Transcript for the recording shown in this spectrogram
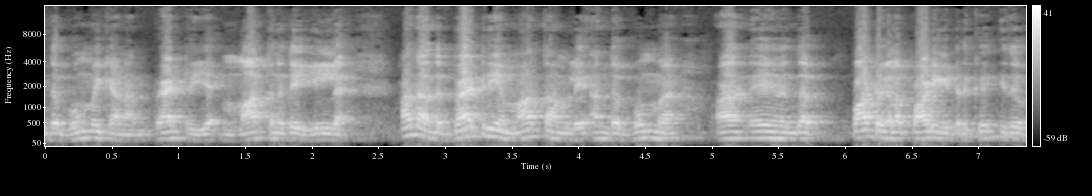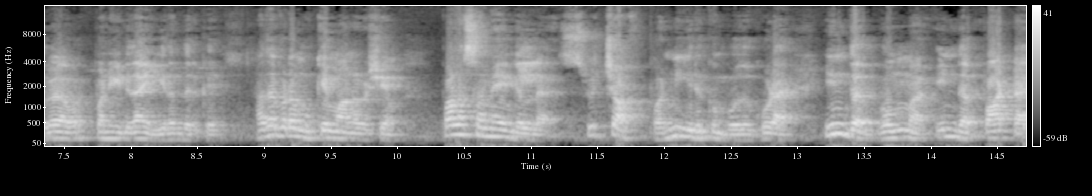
இந்த பொம்மைக்கான பேட்டரியை மாற்றினதே இல்லை. ஆனால் அந்த பேட்டரியை மாற்றாமலே அந்த பொம்மை இந்த பாட்டுகளை பாடிக்கிட்டு இருக்கு இது ஒர்க் பண்ணிட்டு தான் இருந்திருக்கு. அதை விட முக்கியமான விஷயம் பல சமயங்களில் சுவிட்ச் ஆஃப் பண்ணி இருக்கும்போது கூட இந்த பொம்மை இந்த பாட்டை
